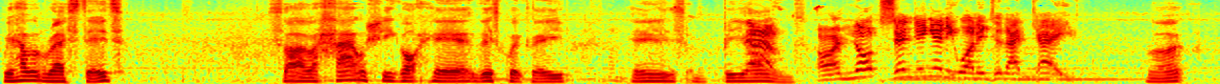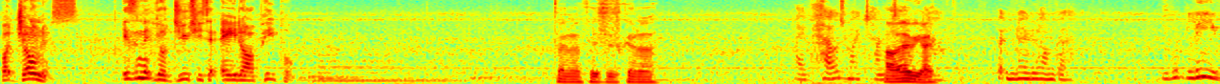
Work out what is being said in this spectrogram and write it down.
We haven't rested. So how she got here this quickly is beyond. No, I'm not sending anyone into that cave. Right. But Jonas, isn't it your duty to aid our people? Don't know if this is gonna. I've held my tongue. Oh, there we go. But no longer. You would leave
